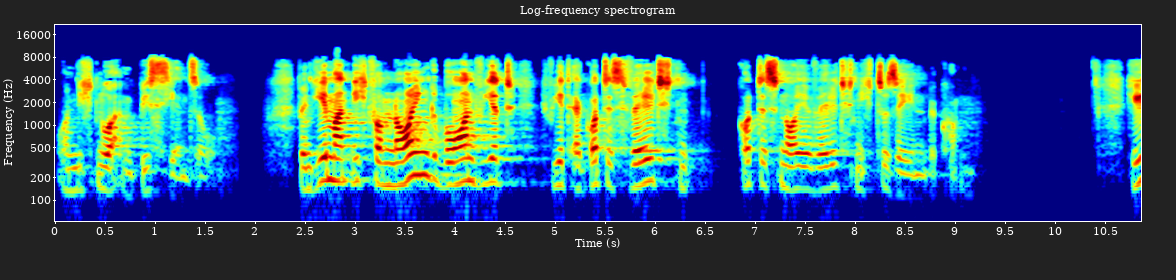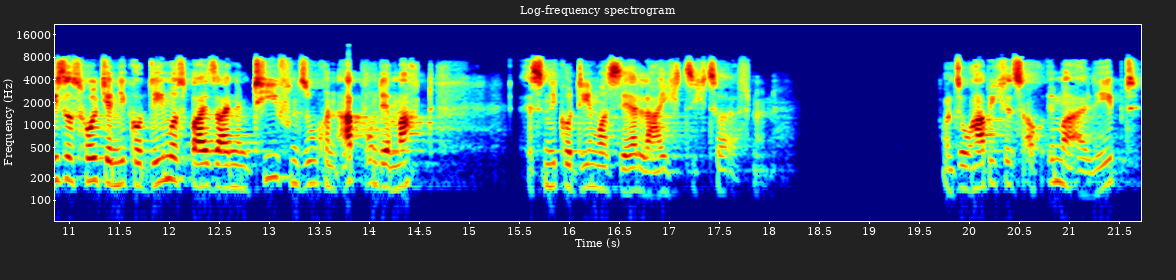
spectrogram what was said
Und nicht nur ein bisschen so. Wenn jemand nicht vom Neuen geboren wird, wird er Gottes Welt, Gottes neue Welt nicht zu sehen bekommen. Jesus holt ja Nikodemus bei seinem tiefen Suchen ab und er macht es Nikodemus sehr leicht, sich zu öffnen. Und so habe ich es auch immer erlebt,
